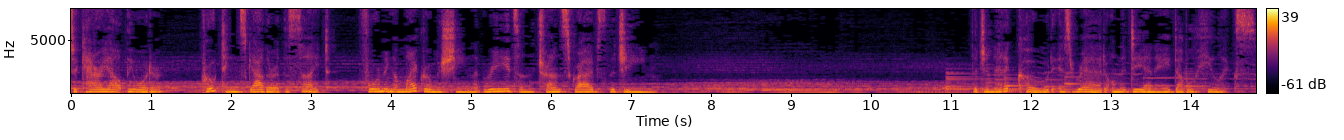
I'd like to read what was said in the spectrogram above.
To carry out the order, proteins gather at the site, forming a micromachine that reads and transcribes the gene. The genetic code is read on the DNA double helix.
